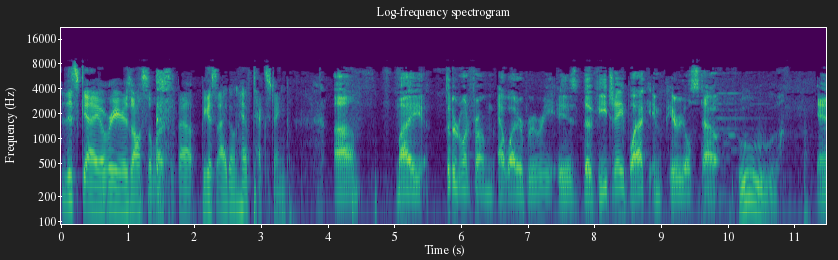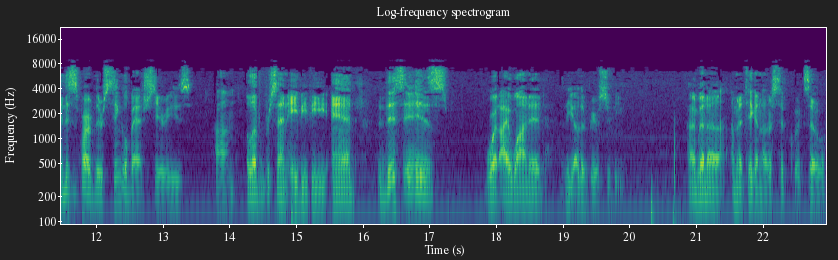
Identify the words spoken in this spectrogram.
This guy over here is also left out because I don't have texting. Um, my third one from Atwater Brewery is the VJ Black Imperial Stout. Ooh, and this is part of their single batch series, um, 11% ABV, and this is what I wanted the other beers to be. I'm gonna I'm gonna take another sip quick. So,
